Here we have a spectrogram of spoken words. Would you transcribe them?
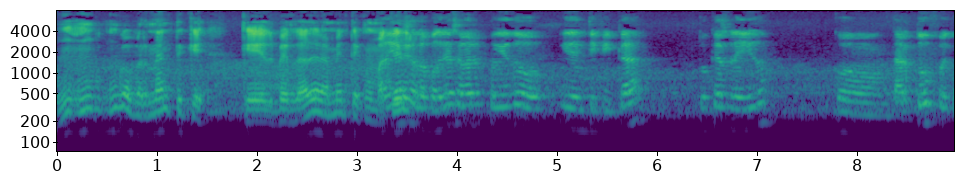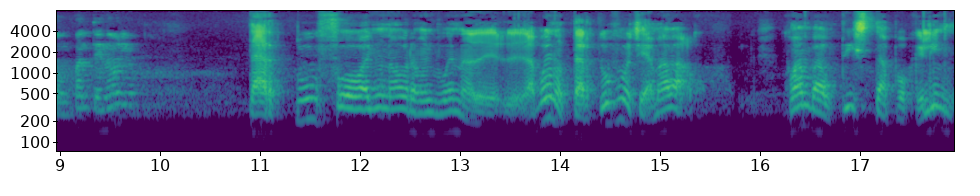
un, gobernante que, que verdaderamente combate... ¿Eso lo podrías haber podido identificar? ¿Tú qué has leído? Con Tartufo y con Juan Tenorio. Tartufo, hay una obra muy buena de, ah, bueno, Tartufo se llamaba Juan Bautista Poquelín,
